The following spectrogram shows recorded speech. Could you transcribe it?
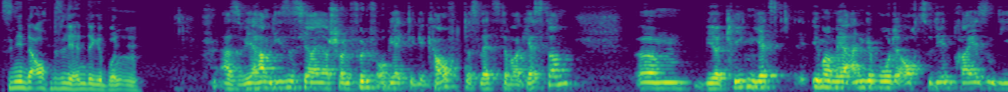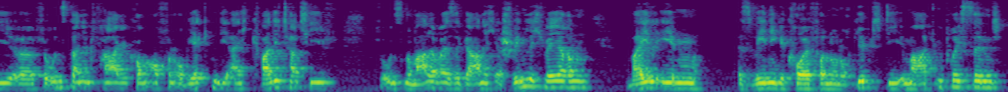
sind Ihnen da auch ein bisschen die Hände gebunden? Also wir haben dieses Jahr ja schon fünf Objekte gekauft. Das letzte war gestern. Ähm, wir kriegen jetzt immer mehr Angebote auch zu den Preisen, die äh, für uns dann in Frage kommen, auch von Objekten, die eigentlich qualitativ für uns normalerweise gar nicht erschwinglich wären, weil eben es wenige Käufer nur noch gibt, die im Markt übrig sind.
